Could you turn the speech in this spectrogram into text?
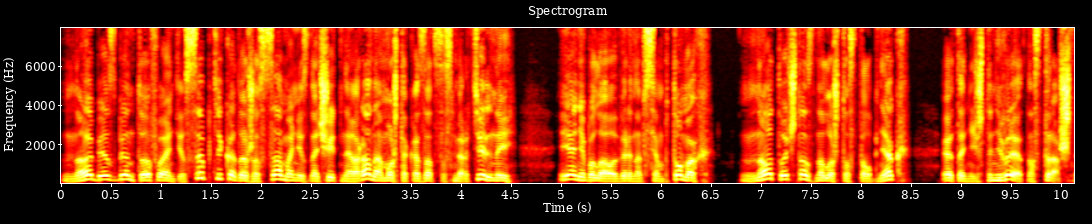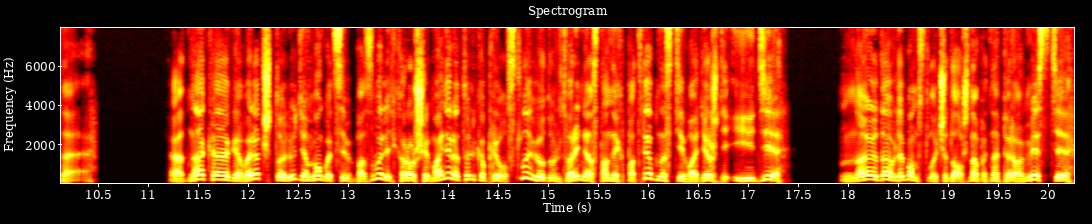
но без бинтов и антисептика даже самая незначительная рана может оказаться смертельной. Я не была уверена в симптомах, но точно знала, что столбняк — это нечто невероятно страшное. Однако говорят, что люди могут себе позволить хорошие манеры только при условии удовлетворения основных потребностей в одежде и еде, но еда в любом случае должна быть на первом месте,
